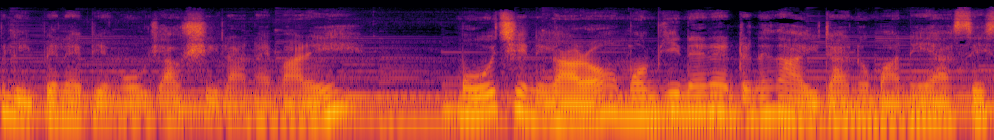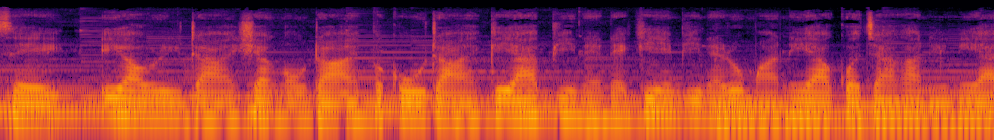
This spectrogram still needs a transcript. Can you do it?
ပလီပင်လယ်ပြင်ကိုရောက်ရှိလာနိုင်ပါတယ်။ မိုးအခြေအနေကတော့မွန်ပြည်နယ်နဲ့တနင်္သာရီတိုင်းတို့မှာနေရာစိတ်စိတ်အေရဝတီတိုင်းရန်ကုန်တိုင်းပဲခူးတိုင်းကယားပြည်နယ်နဲ့ကရင်ပြည်နယ်တို့မှာနေရာကွက်ကြားကနေနေရာ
